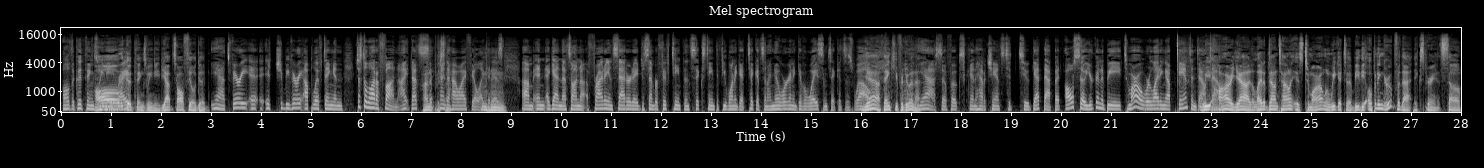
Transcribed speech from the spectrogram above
All the good things all we need, right? the good things we need. Yep, it's all feel good. Yeah, it's very. It should be very uplifting and just a lot of fun. I that's kind of how I feel like it is. Um, and again, that's on uh, Friday and Saturday, December fifteenth and sixteenth. If you want to get tickets, and I know we're going to give away some tickets as well. Yeah, thank you for doing that. Yeah, so folks can have a chance to to get that. But also, you're going to be tomorrow. We're lighting up Canton downtown. We are, yeah. The Light Up Downtown is tomorrow, and we get to be the opening group for that experience. So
